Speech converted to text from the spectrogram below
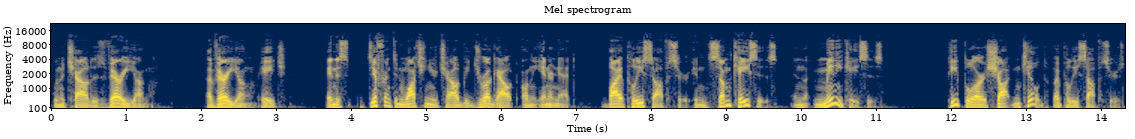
when a child is very young, a very young age. And it's different than watching your child be drug out on the internet by a police officer. In some cases, in many cases, people are shot and killed by police officers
